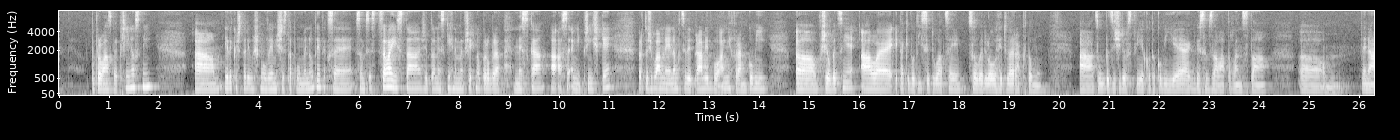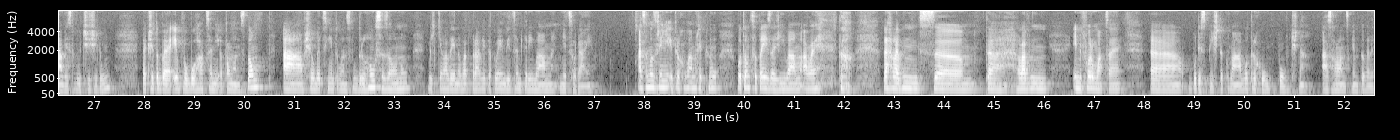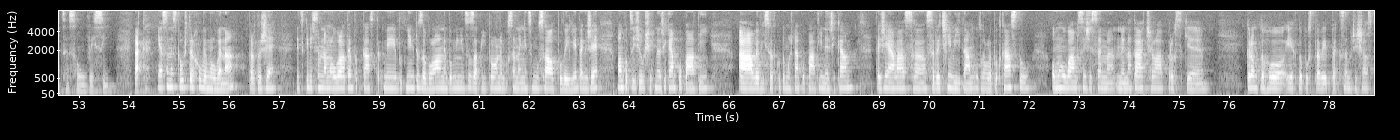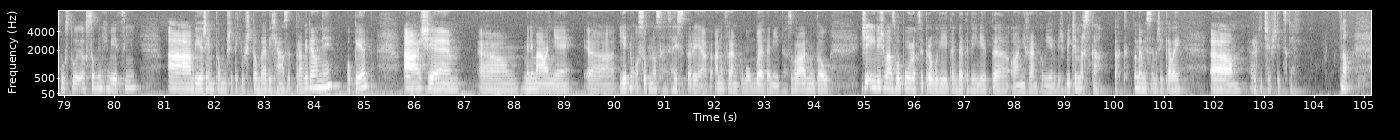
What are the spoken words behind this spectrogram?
to pro vás bude přínosný. A jelikož tady už mluvím 6,5 minuty, tak se, jsem si zcela jistá, že to nestihneme všechno probrat dneska a asi ani příště, protože vám nejenom chci vyprávět o Ani Frankový uh, všeobecně, ale i taky o té situaci, co vedlo Hitlera k tomu a co vůbec židovství jako takový je a kde se vzala tato um, nenávist vůči židům. Takže to bude i obohacený o tomhle tom. A všeobecně tuhle tu druhou sezónu bych chtěla věnovat právě takovým věcem, který vám něco dají. A samozřejmě i trochu vám řeknu o tom, co tady zažívám, ale to, ta hlavní, ta hlavní informace bude spíš taková o trochu poučná a s Holandskem to velice souvisí. Tak, já jsem dneska už trochu vymluvena, protože vždycky, když jsem namlouvala ten podcast, tak mi buď někdo zavolal, nebo mi něco zapípalo, nebo jsem na něco musela odpovědět, takže mám pocit, že už všechno říkám po pátý a ve výsledku to možná po pátý neříkám. Takže já vás eh, srdečně vítám u tohle podcastu. Omlouvám se, že jsem nenatáčela prostě Krom toho, jak to postavit, tak jsem řešila spoustu i osobních věcí a věřím tomu, že teď už to bude vycházet pravidelně opět a že uh, minimálně uh, jednu osobnost z historie, a to Anu Frankovou, budete mít zvládnutou, že i když vás o půlnoci probudí, tak budete vědět uh, o Ani Frankové, jak když byče mrzká. Tak to mi, myslím, říkali uh, rodiče vždycky. No,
